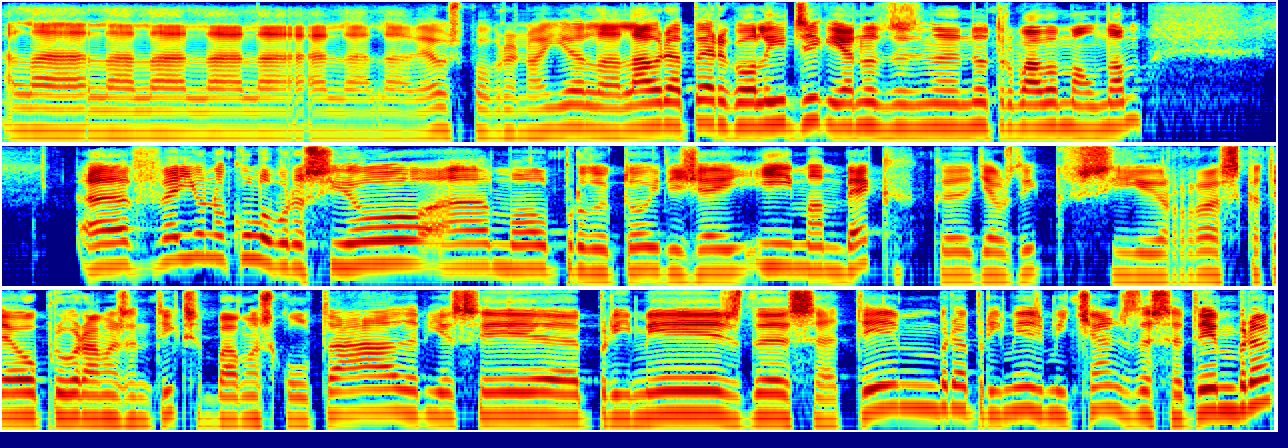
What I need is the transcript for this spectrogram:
la, la, la, la, la, la, la veus, pobra noia, la Laura Pergolizzi, que ja no, no trobàvem el nom, Uh, feia una col·laboració amb el productor i DJ Iman Beck, que ja us dic, si rescateu programes antics, vam escoltar, devia ser primers de setembre, primers mitjans de setembre,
